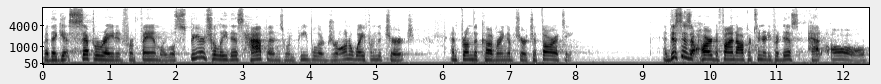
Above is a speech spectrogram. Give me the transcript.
But they get separated from family. Well, spiritually, this happens when people are drawn away from the church and from the covering of church authority. And this isn't hard to find opportunity for this at all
